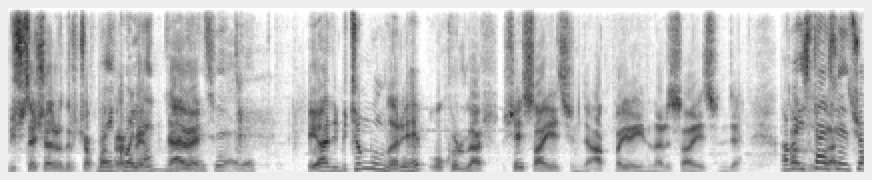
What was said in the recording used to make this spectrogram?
müsteşarıdır çok matrak. Lincoln. Evet. tanesi, evet. Yani bütün bunları hep okurlar şey sayesinde, Akba yayınları sayesinde. Ama tanıdılar. isterseniz şu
